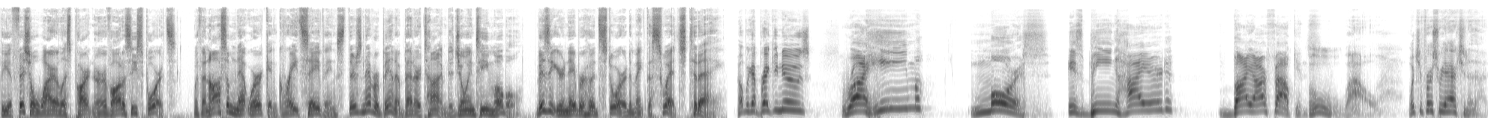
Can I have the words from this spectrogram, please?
the official wireless partner of Audacy Sports. With an awesome network and great savings, there's never been a better time to join T Mobile. Visit your neighborhood store to make the switch today. Oh, we got breaking news. Raheem Morris is being hired by our Falcons. Oh, wow. What's your first reaction to that?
